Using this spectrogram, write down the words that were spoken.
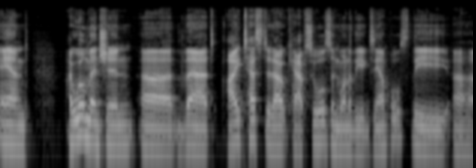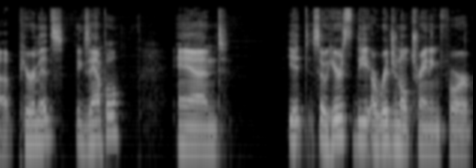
And I will mention uh, that I tested out capsules in one of the examples, the uh, pyramids example. And it, so here's the original training for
